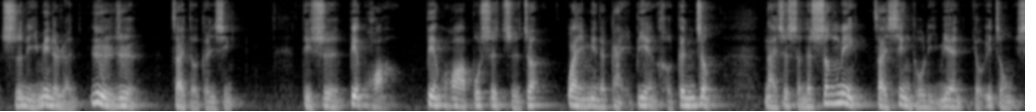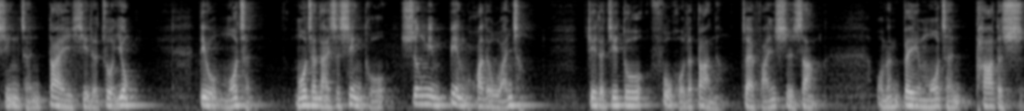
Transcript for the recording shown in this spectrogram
使里面的人日日在得更新。第四，变化，变化不是指着外面的改变和更正，乃是神的生命在信徒里面有一种新陈代谢的作用。第五，磨成，磨成乃是信徒生命变化的完成。借着基督复活的大能，在凡事上，我们被磨成他的死。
